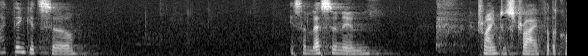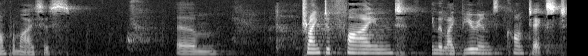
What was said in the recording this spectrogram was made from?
I think it's a, it's a lesson in trying to strive for the compromises, um, trying to find in the Liberian context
